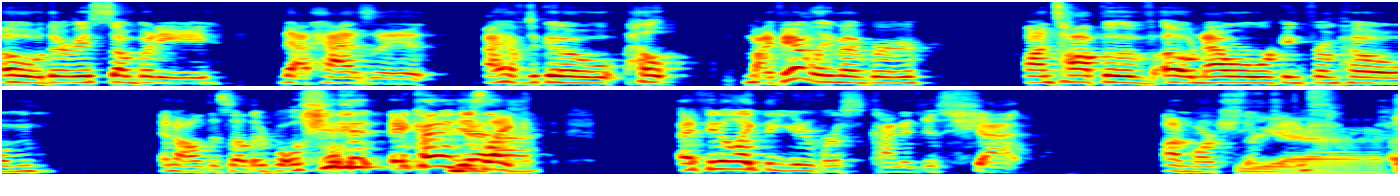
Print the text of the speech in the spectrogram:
Oh, there is somebody that has it. I have to go help my family member on top of, oh, now we're working from home and all this other bullshit. It kind of just like, I feel like the universe kind of just shat on March 13th. Yeah.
